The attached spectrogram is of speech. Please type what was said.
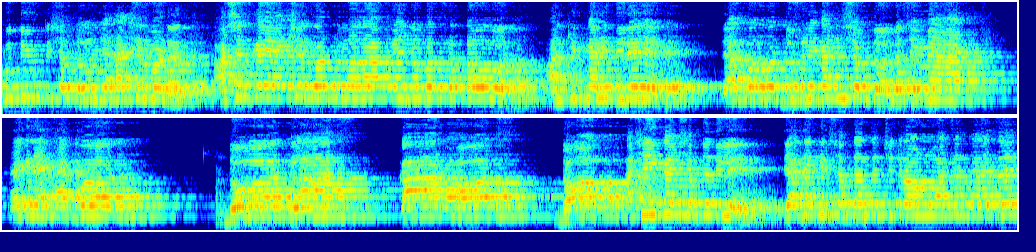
कृतीयुक्त शब्द म्हणजे ऍक्शन वर्ड आहेत. असेच काही ऍक्शन वर्ड तुम्हाला पेज नंबर सत्तावन्न वर आणखीन काही दिलेले आहेत. त्याचबरोबर दुसरे काही शब्द जसे मॅट नाही? Apple door glass car horse dog असेही काही शब्द दिले. त्या देखील शब्दांचं चित्रावरून वाचन करायचंय.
